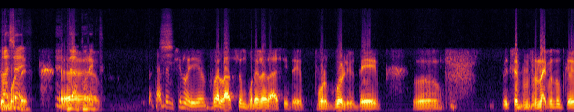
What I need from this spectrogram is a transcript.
Așa e. Da, corect. Avem și noi, bă, la sâmburele ăla, știi, de orgoliu, de... Uh, ce, n-ai văzut că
